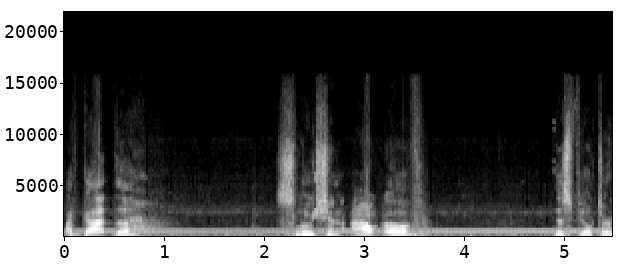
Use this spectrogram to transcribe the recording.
I've got the solution out of this filter.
